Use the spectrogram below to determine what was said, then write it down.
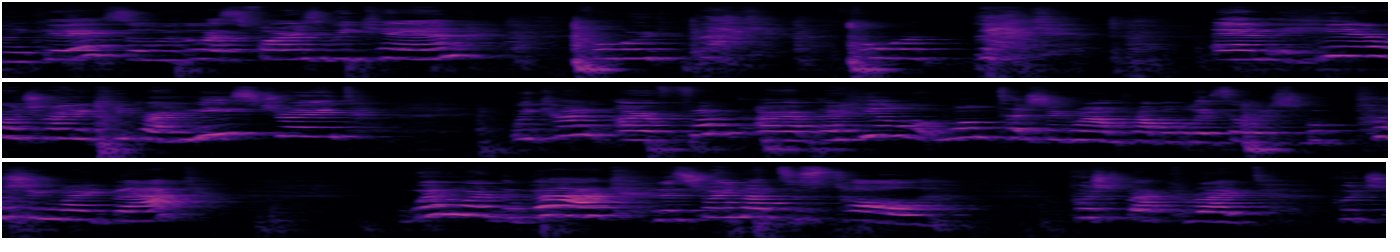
Okay, so we go as far as we can. Forward, back, forward, back. And here we're trying to keep our knees straight. We kind, our front, our, our heel won't touch the ground probably, so we're just pushing right back. When we're at the back, let's try not to stall. Push back right, push,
